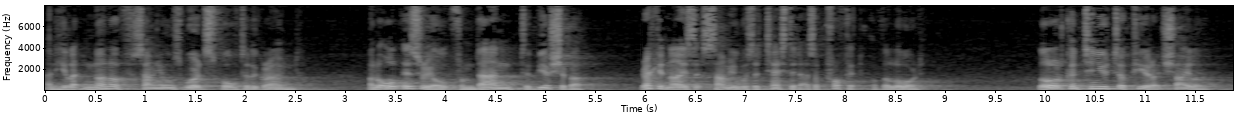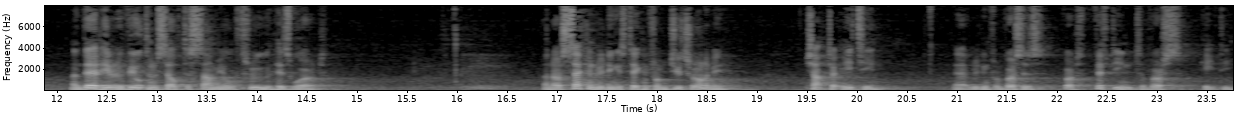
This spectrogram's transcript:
and he let none of Samuel's words fall to the ground. And all Israel, from Dan to Beersheba, recognized that Samuel was attested as a prophet of the Lord. The Lord continued to appear at Shiloh, and there he revealed himself to Samuel through his word. And our second reading is taken from Deuteronomy chapter 18 uh, reading from verses verse 15 to verse 18.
